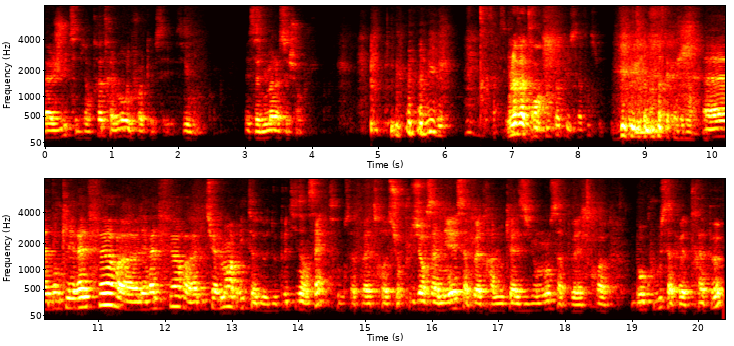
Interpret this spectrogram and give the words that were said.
la jute ça devient très très lourd une fois que c'est c'est humide. Et ça a du mal à sécher en plus. On la va 30, hein, pas plus, attention. Euh, donc les relfers, euh, les relfers euh, habituellement abritent de, de petits insectes. Donc, ça peut être sur plusieurs années, ça peut être à l'occasion, ça peut être euh, beaucoup, ça peut être très peu.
